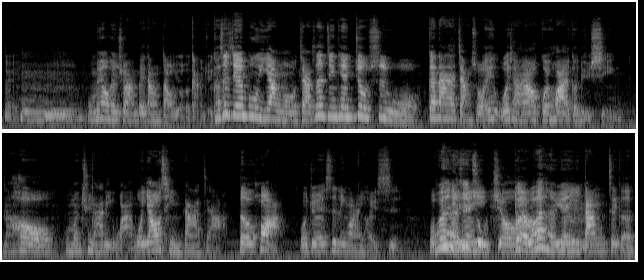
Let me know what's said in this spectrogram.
对，嗯，我没有很喜欢被当导游的感觉。可是今天不一样哦。假设今天就是我跟大家讲说，哎，我想要规划一个旅行，然后我们去哪里玩，我邀请大家的话，我觉得是另外一回事。我会很愿意，啊、对，我会很愿意当这个。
